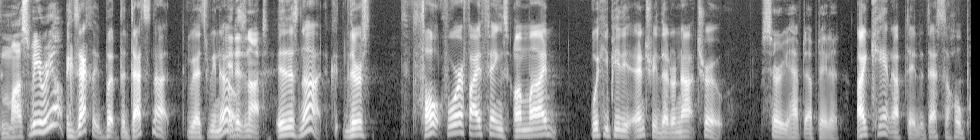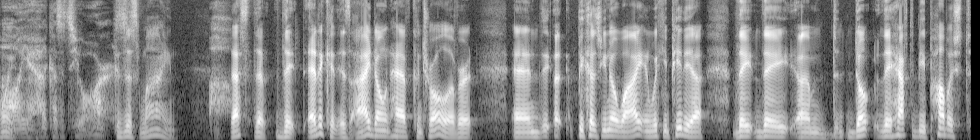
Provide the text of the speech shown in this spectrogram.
must be real. Exactly. But, but that's not, as we know. It is not. It is not. There's four or five things on my Wikipedia entry that are not true. Sir, you have to update it. I can't update it. That's the whole point. Oh yeah, because it's yours. because it's mine. That's the the etiquette is I don't have control over it, and the- uh, because you know why in Wikipedia they they um, d- don't they have to be published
